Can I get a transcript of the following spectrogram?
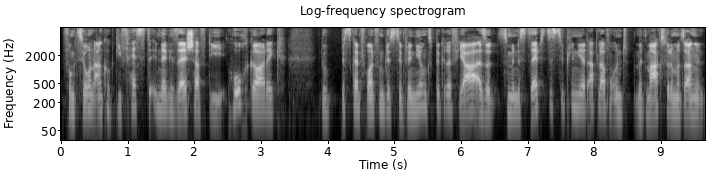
Funktion anguckt, die Feste in der Gesellschaft, die hochgradig du bist kein Freund vom Disziplinierungsbegriff, ja, also zumindest selbstdiszipliniert ablaufen und mit Marx würde man sagen,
